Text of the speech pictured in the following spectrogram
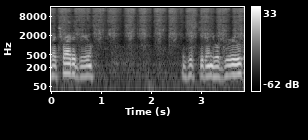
What I try to do is just get into a groove.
